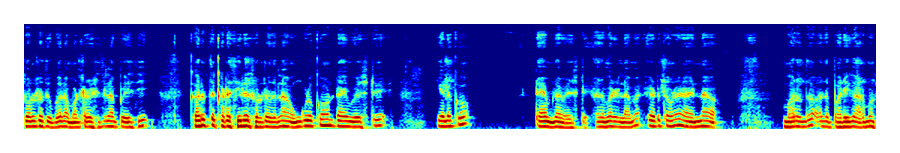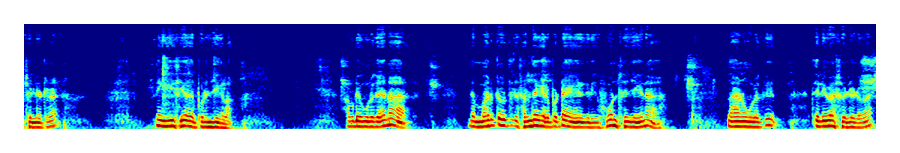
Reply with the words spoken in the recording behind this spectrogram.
சொல்கிறதுக்கு பதிலாக மற்ற விஷயத்தெலாம் பேசி கருத்தை கடைசியில் சொல்கிறதெல்லாம் உங்களுக்கும் டைம் வேஸ்ட்டு எனக்கும் டைம் தான் வேஸ்ட்டு அது மாதிரி இல்லாமல் எடுத்தோடனே நான் என்ன மருந்தோ அந்த பரிகாரமும் சொல்லிடுறேன். நீங்கள் ஈஸியாக அதை புரிஞ்சுக்கலாம். அப்படி உங்களுக்கு எதனா இந்த மருத்துவத்தில் சந்தேகம் ஏற்பட்டால் எனக்கு நீங்கள் ஃபோன் செஞ்சீங்கன்னா நான் உங்களுக்கு தெளிவாக சொல்லிவிடுவேன்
